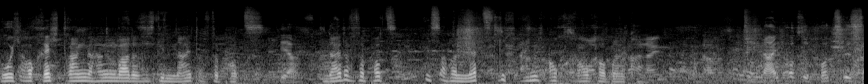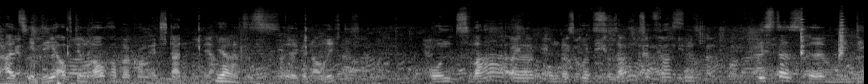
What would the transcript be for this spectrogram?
wo ich auch recht dran gehangen war, das ist die Night of the Pots. Ja. Die Night of the Pots ist aber letztlich eigentlich auch Raucherbalkon. Die Night of the Pots ist als Idee auf dem Raucherbalkon entstanden. Ja, Ja. das ist äh, genau richtig. Und zwar, äh, um das kurz zusammenzufassen, ist das äh, die,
